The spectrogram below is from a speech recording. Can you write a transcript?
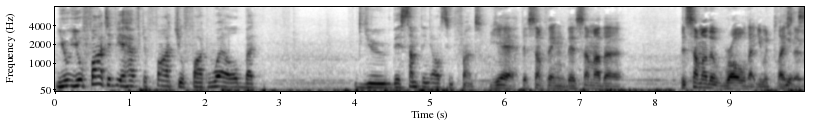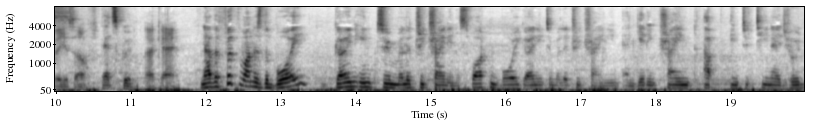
you, you'll fight if you have to fight. You'll fight well, but you there's something else in front. Yeah, there's something. There's some other. There's some other role that you would place Yes. over yourself. That's good. Okay. Now, the fifth one is the boy going into military training, the Spartan boy going into military training and getting trained up into teenagehood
